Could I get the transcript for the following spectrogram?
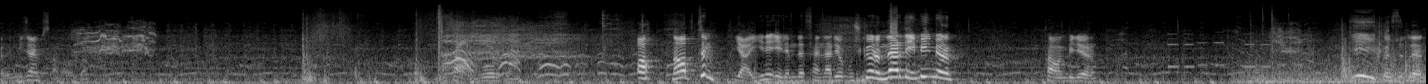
Ölmeyeceğim sana orada. Tamam vurdum. Ah ne yaptım? Ya yine elimde fener yokmuş. Görüm neredeyim bilmiyorum. Tamam biliyorum. Hii, Özür dilerim.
